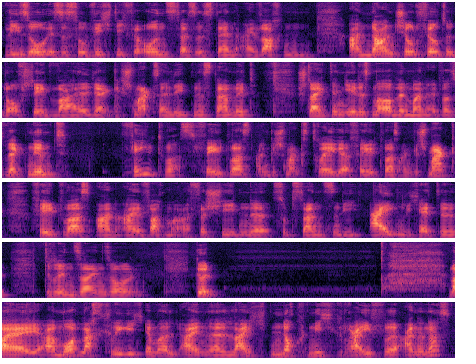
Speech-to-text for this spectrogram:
wieso ist es so wichtig für uns, dass es dann einfach ein, ein Non-Chilled Filter draufsteht, weil der Geschmackserlebnis damit steigt dann jedes Mal, wenn man etwas wegnimmt, fehlt was. Fehlt was an Geschmacksträger, fehlt was an Geschmack, fehlt was an einfach mal verschiedene Substanzen, die eigentlich hätte drin sein sollen. Gut. Bei Mordlach kriege ich immer eine leicht noch nicht reife Ananas.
